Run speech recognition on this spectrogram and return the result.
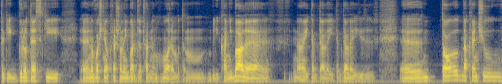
takiej groteski, e, no właśnie okraszonej bardzo czarnym humorem, bo tam byli kanibale, no i tak dalej, i tak dalej. To nakręcił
